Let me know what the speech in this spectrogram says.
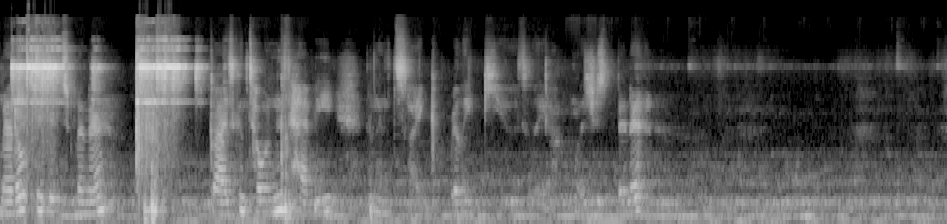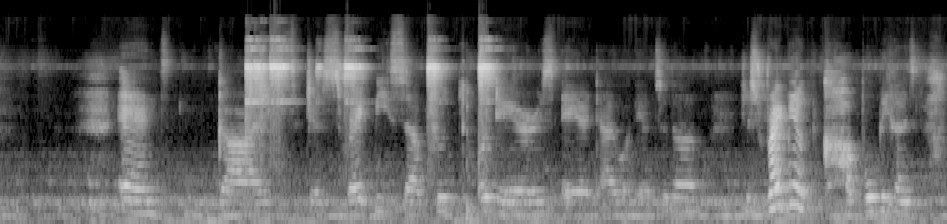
metal fidget spinner guys can tell when it's heavy and it's like really cute. So yeah, let's just spin it. And guys, just write me some truth or dares and I will answer them. Just write me a couple because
